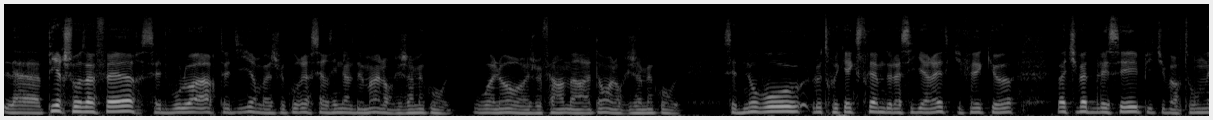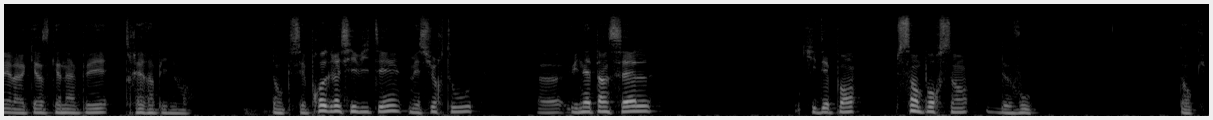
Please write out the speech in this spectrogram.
la pire chose à faire, c'est de vouloir te dire bah, je vais courir Cerzinal demain alors que j'ai jamais couru. Ou alors je vais faire un marathon alors que j'ai jamais couru. c'est de nouveau le truc extrême de la cigarette qui fait que bah, tu vas te blesser et puis tu vas retourner à la case canapé très rapidement. Donc c'est progressivité, mais surtout euh, une étincelle qui dépend 100% de vous. Donc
